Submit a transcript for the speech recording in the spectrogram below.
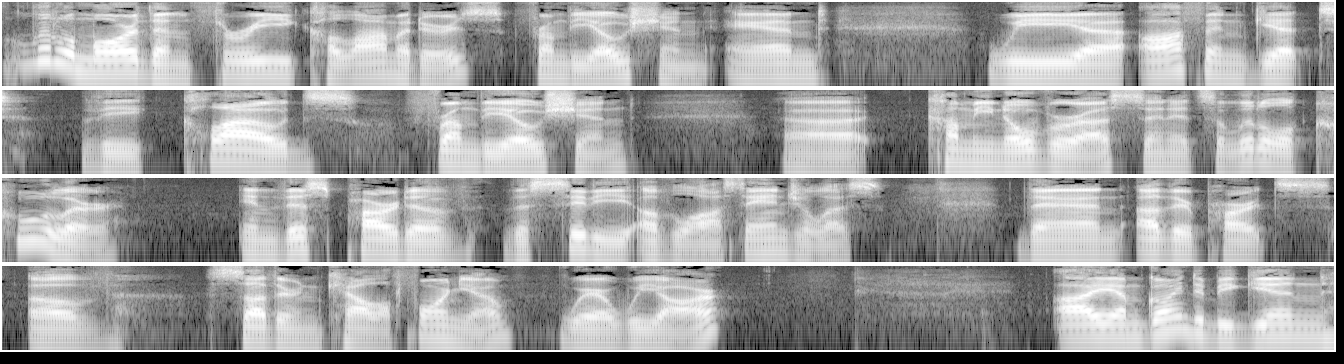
little more than three kilometers from the ocean, and we uh, often get the clouds from the ocean uh, coming over us, and it's a little cooler in this part of the city of Los Angeles than other parts of Southern California, where we are. I am going to begin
